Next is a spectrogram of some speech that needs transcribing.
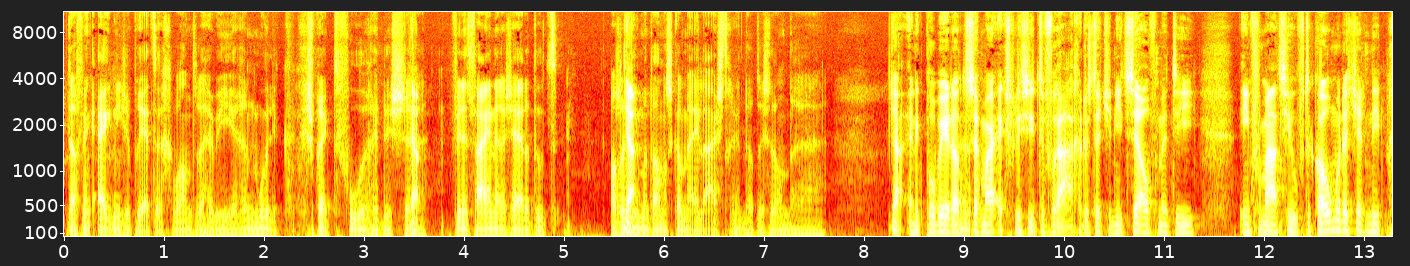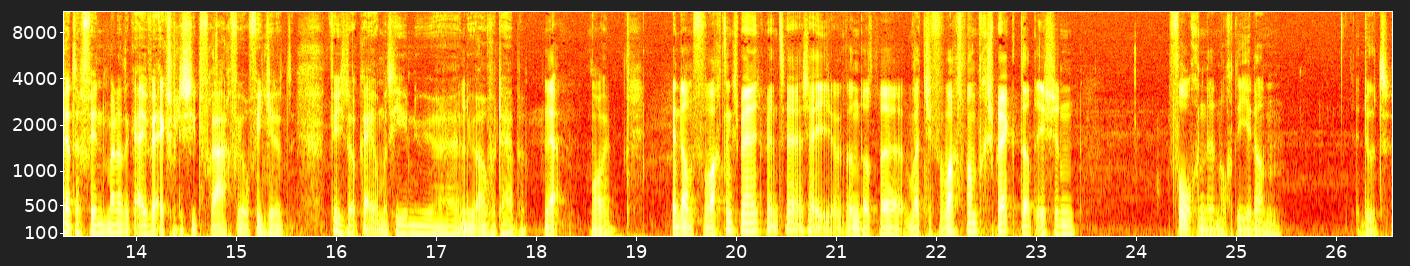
dat vind ik eigenlijk niet zo prettig, want we hebben hier een moeilijk gesprek te voeren. Dus eh, Ja. ik vind het fijner als jij dat doet, als er Ja. niemand anders kan meeluisteren. Dat is dan de... Ja, en ik probeer dat Ja. zeg maar expliciet te vragen. Dus dat je niet zelf met die informatie hoeft te komen dat je het niet prettig vindt, maar dat ik even expliciet vraag: vind je het, vind je het oké om het hier nu, eh, nu over te hebben? Mooi. En dan verwachtingsmanagement, eh, zei je. Want dat, we wat je verwacht van het gesprek, dat is een volgende nog die je dan doet.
